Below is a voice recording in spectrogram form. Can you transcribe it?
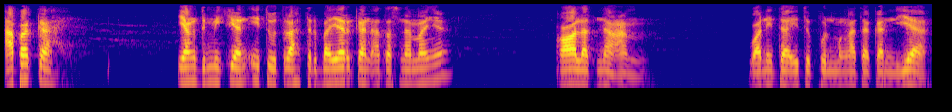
Apakah yang demikian itu telah terbayarkan atas namanya? Qalat na'am. Wanita itu pun mengatakan ya.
